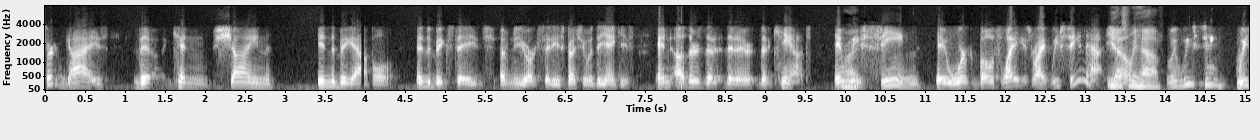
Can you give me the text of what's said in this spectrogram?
certain guys that can shine in the Big Apple, in the big stage of New York City, especially with the Yankees, and others that that are that can't. And Right. we've seen it work both ways, right? We've seen that. You Yes, know? we have. I mean, we've seen we've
